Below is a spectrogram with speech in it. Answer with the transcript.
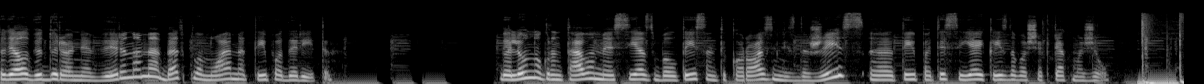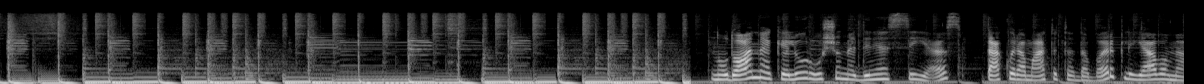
todėl vidurio neviriname, bet planuojame tai padaryti. Vėliau nugruntavome sijas baltais antikoroziniais dažais, e, tai pati sija įkaisdavo šiek tiek mažiau. Naudojame kelių rūšių medinės sijas. Ta, kurią matote dabar, klyjavome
